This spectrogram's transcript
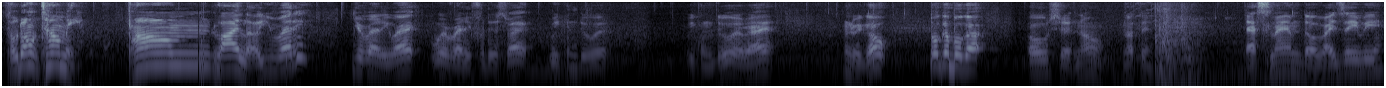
So don't tell me. Um, Lila, are you ready? You're ready, right? We're ready for this, right? We can do it. We can do it, right? Here we go. Booga booga. Oh shit, no, nothing. That slammed though, right, Xavier?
